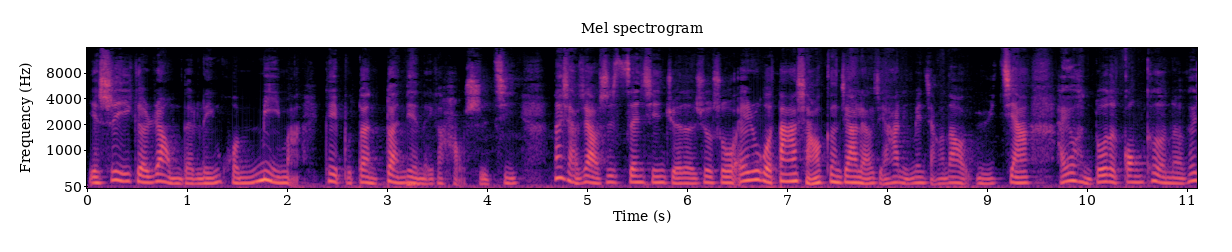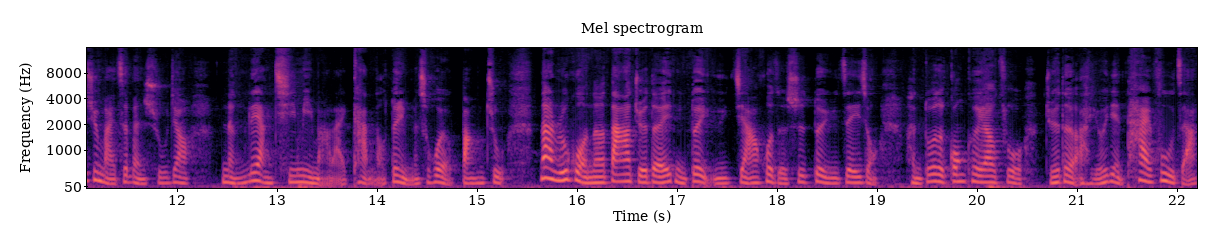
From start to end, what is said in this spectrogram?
也是一个让我们的灵魂密码可以不断锻炼的一个好时机。那小佳老师真心觉得，就是说，诶，如果大家想要更加了解它里面讲到瑜伽，还有很多的功课呢，可以去买这本书，叫《能量七密码》来看哦，对你们是会有帮助。那如果呢，大家觉得，诶，你对瑜伽或者是对于这一种很多的功课要做，觉得啊有一点太复杂，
